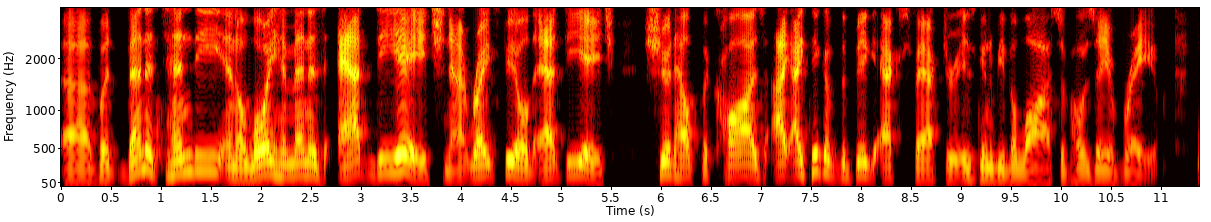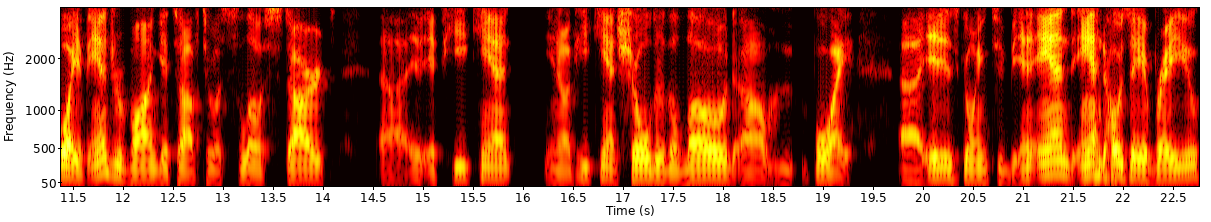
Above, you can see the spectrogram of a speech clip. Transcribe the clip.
Uh, but Benintendi and Eloy Jimenez at DH, not right field, at DH should help the cause. I, I think of the big X factor is going to be the loss of Jose Abreu. Boy, if Andrew Vaughn gets off to a slow start, uh, if he can't, you know, if he can't shoulder the load, oh boy, uh, it is going to be and and Jose Abreu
